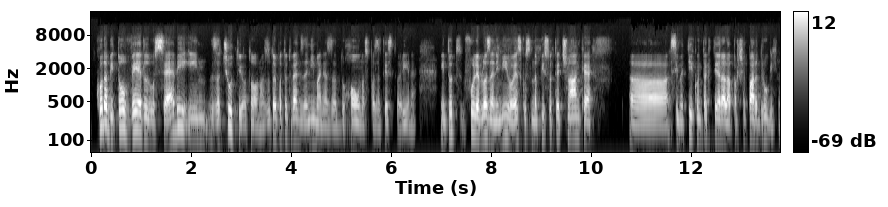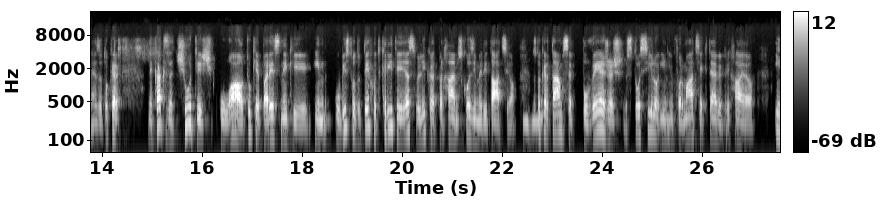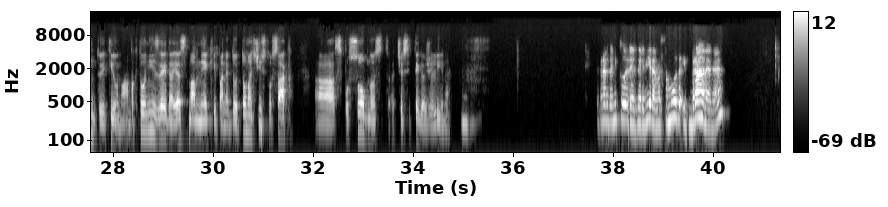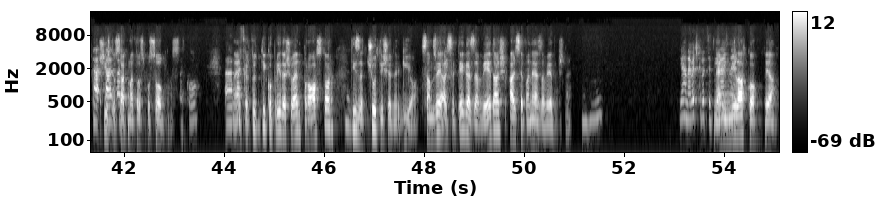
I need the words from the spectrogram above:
kot da bi to vedeli v sebi in začutijo to. No. Zato je pa tudi več zanimanja za duhovnost, pa za te stvari. Ne. In tudi, ful je bilo zanimivo. Jaz, ko sem napisal te članke, uh, si me ti kontaktirala, pa še par drugih. Ne. Zato, ker nekako začutiš, wow, tukaj je pa res neki. In v bistvu do teh odkritij jaz velikokrat prihajam skozi meditacijo. Mhm. Zato, ker tam se povežeš s to silo in informacije k tebi prihajajo intuitivno. Ampak to ni zdaj, da jaz imam nekaj, pa nekdo. To ima čisto vsak uh, sposobnost, če si tega želi. Ne. Mhm. Pravi, da ni to rezervirano samo za izbrane. Ta, ta, Čisto ta, vsak ima to sposobnost. Tako. Ne, ker tudi ti, ko prideš v en prostor, ti mhm. začutiš energijo. Sam zdaj, ali se tega zavedaš, ali se pa ne zavedaš. Ne. Mhm. Ja, največkrat se ti da je lahko. Ja.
